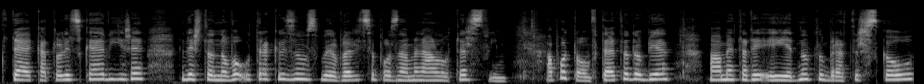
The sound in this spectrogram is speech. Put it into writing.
k té katolické víře, kdežto novoutrakvismus byl velice poznamenán luterstvím. A potom v této době máme tady i jednotu bratrskou,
